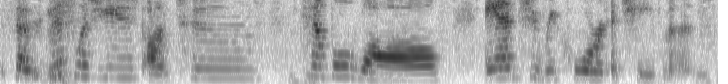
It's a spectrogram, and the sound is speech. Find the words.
so this was used on tombs, temple walls, and to record achievements.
